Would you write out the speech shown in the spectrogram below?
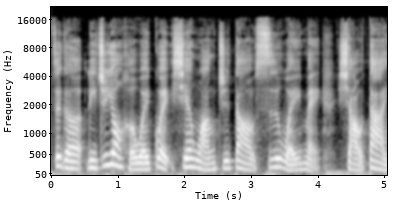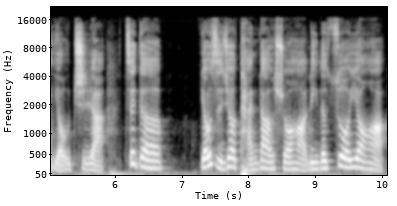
这个礼之用，和为贵？先王之道，斯为美。小大由之啊。这个游子就谈到说，哈，礼的作用啊，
